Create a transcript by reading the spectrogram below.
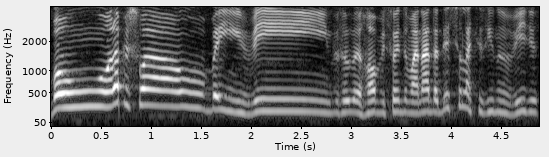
Bom, olá pessoal, bem-vindos, eu sou o Robson de Manada, deixa o likezinho no vídeo,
